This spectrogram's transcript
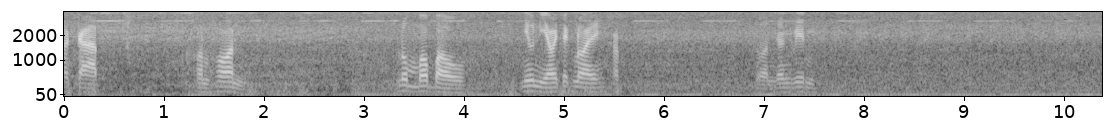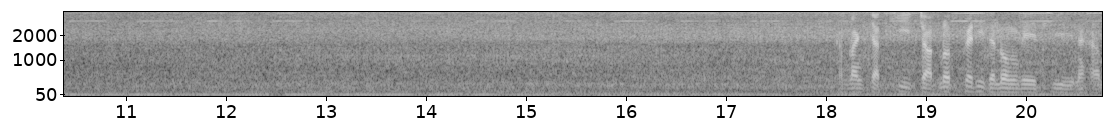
อากาศร้อนๆลมเบาๆ เหนียวๆจักหน่อยครับ ตอนกลางเว้นกำลังจัดที่จอดรถเพื่อที่จะลงเวทีนะครับ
